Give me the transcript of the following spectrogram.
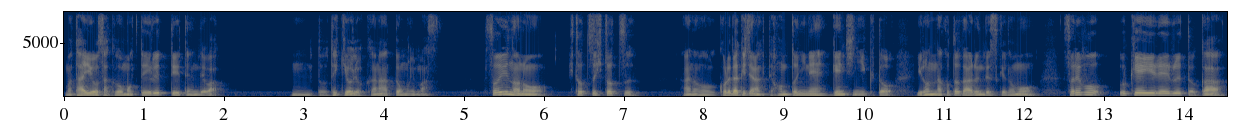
まあ、対応策を持っているっていう点では、うんと適応力かなと思います。そういうのの一つ一つあの、これだけじゃなくて本当にね、現地に行くといろんなことがあるんですけども、それを受け入れるとか、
